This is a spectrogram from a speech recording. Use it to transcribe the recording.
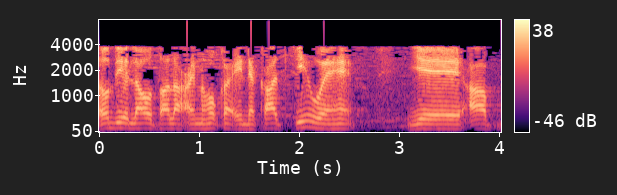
رضی اللہ تعالی عنہ کا انعقاد کیے ہوئے ہیں۔ یہ آپ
